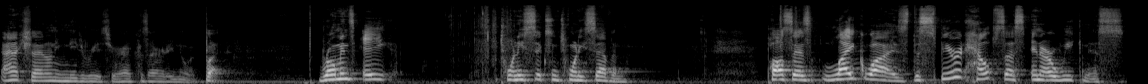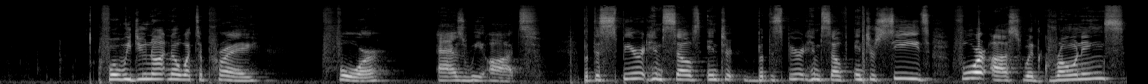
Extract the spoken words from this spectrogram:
Actually, I don't even need to read it to you because I already know it. But Romans 8, 26 and 27. Paul says, Likewise, the Spirit helps us in our weakness, for we do not know what to pray for as we ought. But the Spirit himself, inter- but the Spirit himself intercedes for us with groanings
